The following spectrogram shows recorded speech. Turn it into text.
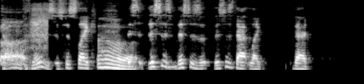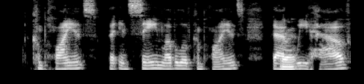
dumb things. It's just like Oh, this. This is this is this is that like that compliance, that insane level of compliance that Right. we have.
